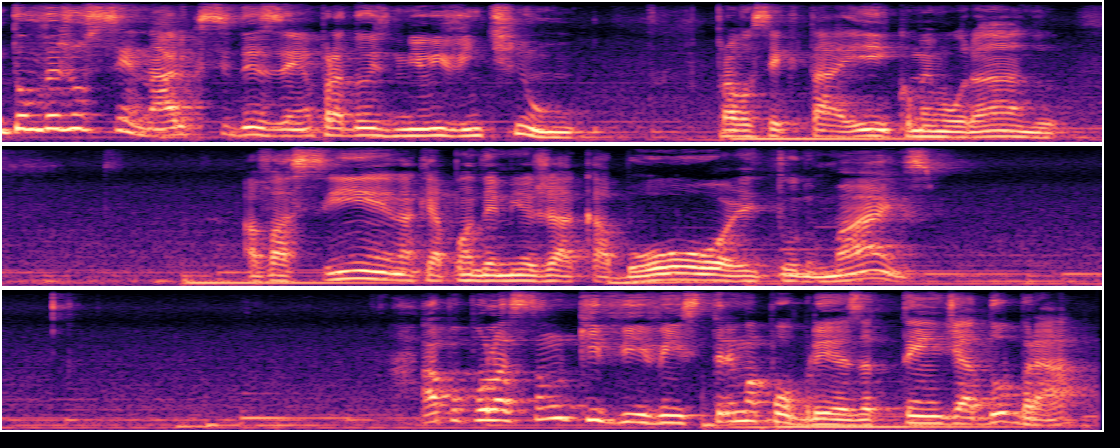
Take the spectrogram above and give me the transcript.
Então veja o cenário que se desenha para 2021. Para você que está aí comemorando a vacina, que a pandemia já acabou e tudo mais. A população que vive em extrema pobreza tende a dobrar.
